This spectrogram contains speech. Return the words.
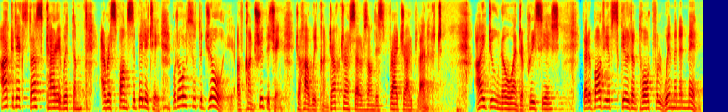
Architects thus carry with them a responsibility, but also the joy of contributing to how we conduct ourselves on this fragile planet. I do know and appreciate that a body of skilled and thoughtful women and men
